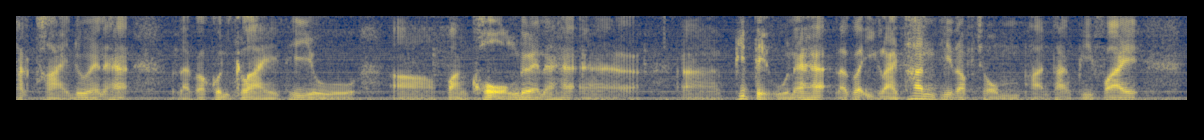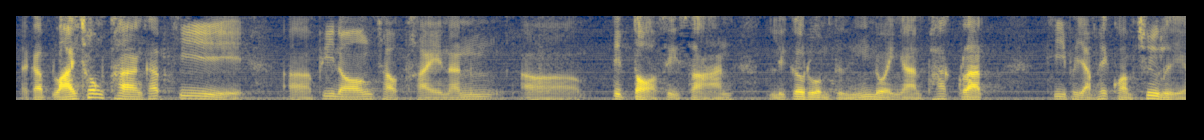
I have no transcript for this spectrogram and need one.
ทักทายด้วยนะฮะแล้วก็คนไกลที่อยู่ฝั่งโขงด้วยนะฮะพี่ติ๋วนะฮะแล้วก็อีกหลายท่านที่รับชมผ่านทาง P5 นะครับหลายช่องทางครับที่พี่น้องชาวไทยนั้นติดต่อสื่อสาร หรือก็รวมถึงหน่วยงานภาครัฐที่พยายามให้ความช่วยเหลือ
